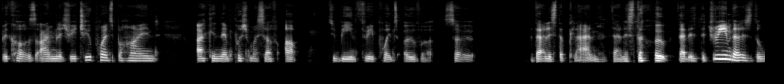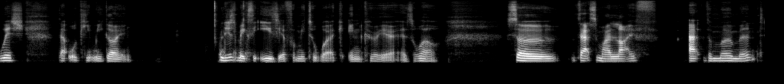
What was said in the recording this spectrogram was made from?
because I'm literally two points behind. I can then push myself up to being three points over. So that is the plan. That is the hope. That is the dream. That is the wish that will keep me going. It just makes it easier for me to work in Korea as well. So that's my life at the moment.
